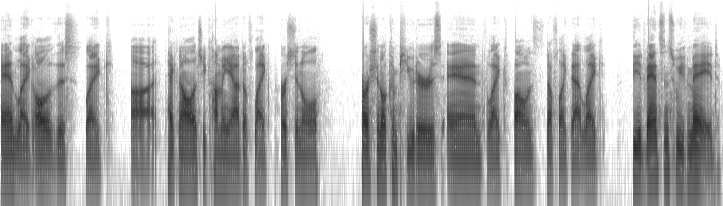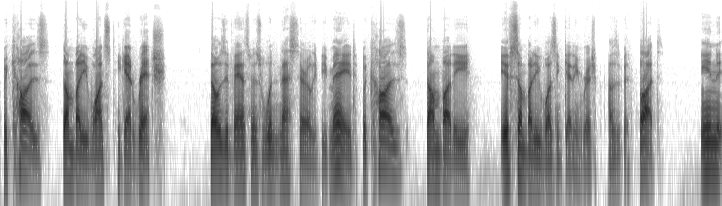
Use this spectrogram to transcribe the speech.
and like all of this like uh, technology coming out of like personal personal computers and like phones, stuff like that. Like the advancements we've made because somebody wants to get rich those advancements wouldn't necessarily be made because somebody if somebody wasn't getting rich because of it. But in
